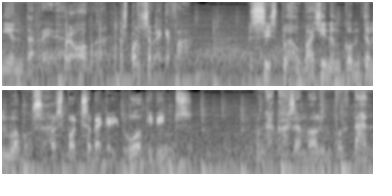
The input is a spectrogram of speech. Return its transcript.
ni endarrere. Però, home, es pot saber què fa. Si plau, vagin en compte amb la bossa. Es pot saber què hi du aquí dins? Una cosa molt important.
